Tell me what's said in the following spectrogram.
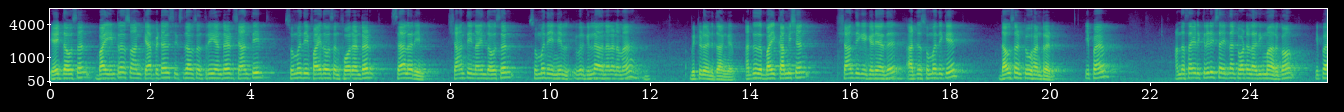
eight thousand by interest on capital six thousand three hundred Shanti Sumathi five thousand four hundred salary Shanti nine thousand Sumathi nil இவருக்கு இல்லை அதனால் நம்ம விட்டுட வேண்டியதாங்க. அடுத்தது பை கமிஷன் சாந்திக்கு கிடையாது. அடுத்தது சுமதிக்கு தௌசண்ட் டூ ஹண்ட்ரட் இப்போ அந்த சைடு கிரெடிட் சைடு தான் டோட்டல் அதிகமாக இருக்கும். இப்போ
